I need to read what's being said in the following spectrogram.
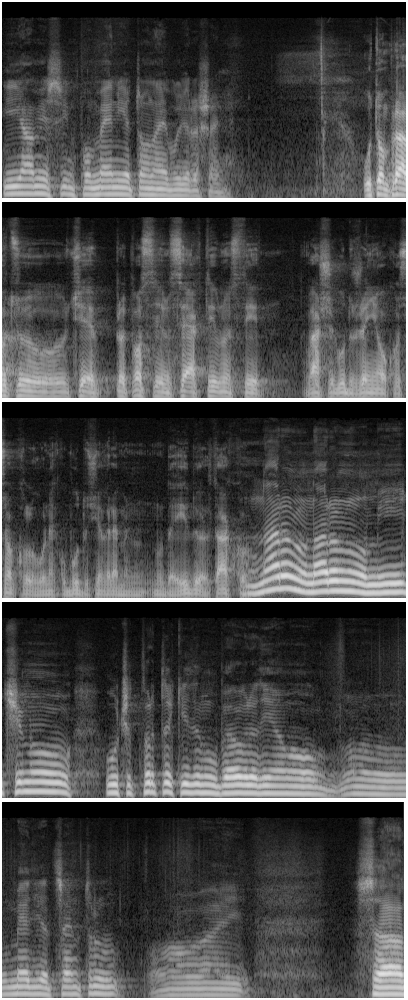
i ja mislim, po meni je to najbolje rešenje. U tom pravcu će, pretpostavljam, sve aktivnosti vašeg udruženja oko Sokola u nekom budućem vremenu da idu, je li tako? Naravno, naravno. Mi ćemo u četvrtak idemo u Beograd, imamo medija centru ovaj, sa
